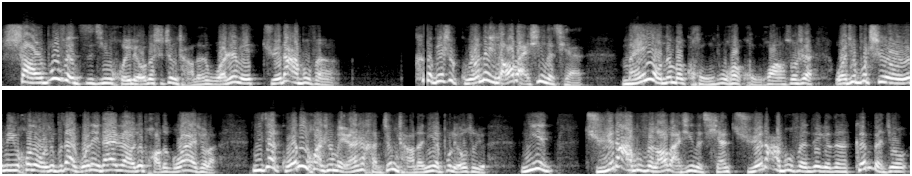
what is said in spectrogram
少部分资金回流那是正常的，我认为绝大部分，特别是国内老百姓的钱。没有那么恐怖和恐慌，说是我就不持有人民币，或者我就不在国内待着，我就跑到国外去了。你在国内换成美元是很正常的，你也不流出去。你也绝大部分老百姓的钱，绝大部分这个呢，根本就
